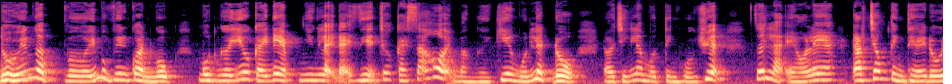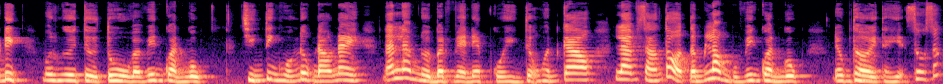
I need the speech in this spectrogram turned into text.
Đối ngập với một viên quản ngục, một người yêu cái đẹp nhưng lại đại diện cho cái xã hội mà người kia muốn lật đổ. Đó chính là một tình huống chuyện rất là éo le, đặt trong tình thế đối địch, một người tử tù và viên quản ngục. Chính tình huống độc đáo này đã làm nổi bật vẻ đẹp của hình tượng Huấn Cao, làm sáng tỏ tấm lòng của viên quản ngục, đồng thời thể hiện sâu sắc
